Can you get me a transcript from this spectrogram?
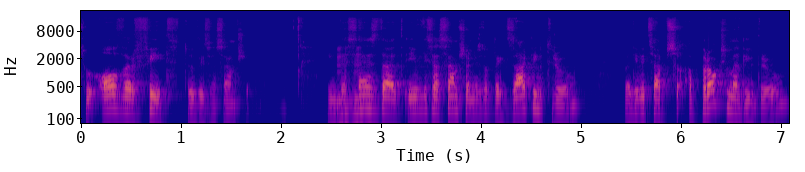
to overfit to this assumption, in the mm-hmm. sense that if this assumption is not exactly true, but if it's approximately true,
